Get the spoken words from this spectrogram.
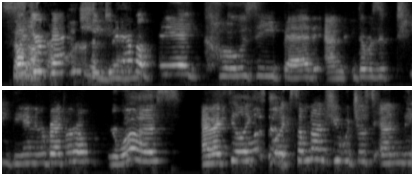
So But your bed, Could she have did been. have a big, cozy bed, and there was a TV in your bedroom. there was And I feel like, Listen. like sometimes you would just end the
